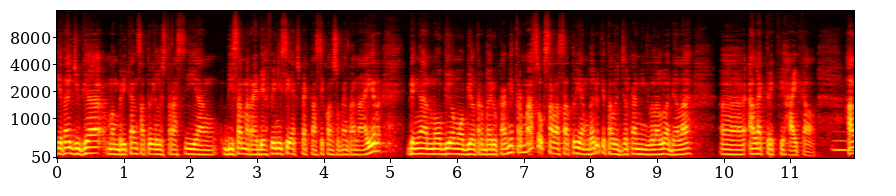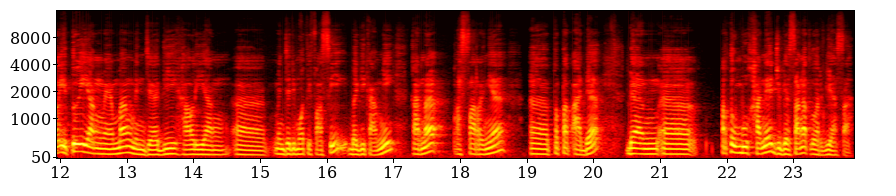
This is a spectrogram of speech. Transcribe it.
kita juga memberikan satu ilustrasi yang bisa meredefinisi ekspektasi konsumen tanah air dengan mobil-mobil terbaru kami termasuk salah satu yang baru kita luncurkan minggu lalu adalah uh, electric vehicle. Hmm. Hal itu yang memang menjadi hal yang uh, menjadi motivasi bagi kami karena pasarnya uh, tetap ada dan uh, pertumbuhannya juga sangat luar biasa.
